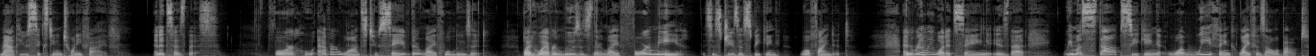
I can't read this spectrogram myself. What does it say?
Matthew 16:25. And it says this: For whoever wants to save their life will lose it, but whoever loses their life for me, this is Jesus speaking, will find it. And really what it's saying is that we must stop seeking what we think life is all about.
